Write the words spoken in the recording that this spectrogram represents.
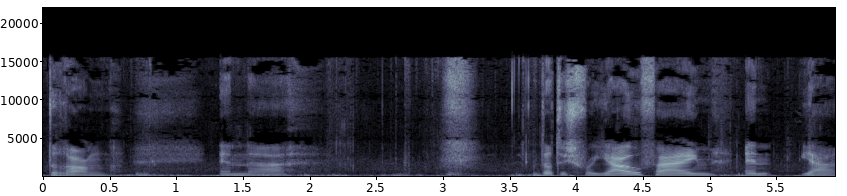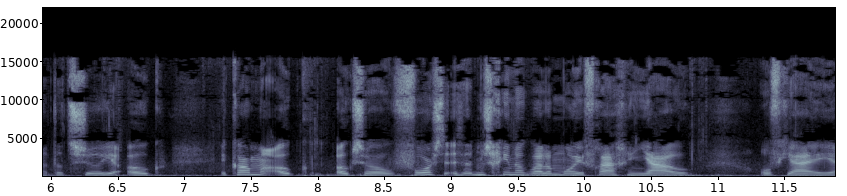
drang. En uh, dat is voor jou fijn. En ja, dat zul je ook. Ik kan me ook, ook zo voorstellen. Misschien ook wel een mooie vraag aan jou. Of jij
